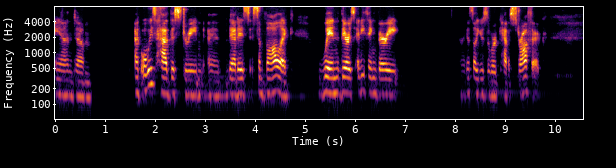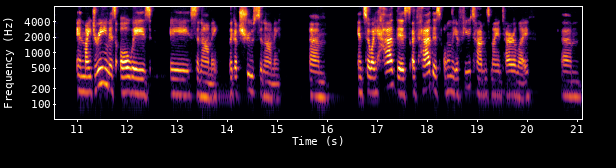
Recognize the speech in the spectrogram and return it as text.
And um, I've always had this dream uh, that is symbolic when there's anything very, I guess I'll use the word catastrophic. And my dream is always a tsunami, like a true tsunami. Um, and so I had this, I've had this only a few times my entire life. Um,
